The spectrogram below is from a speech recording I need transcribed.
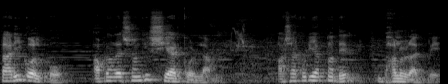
তারই গল্প আপনাদের সঙ্গে শেয়ার করলাম। আশা করি আপনাদের ভালো লাগবে।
